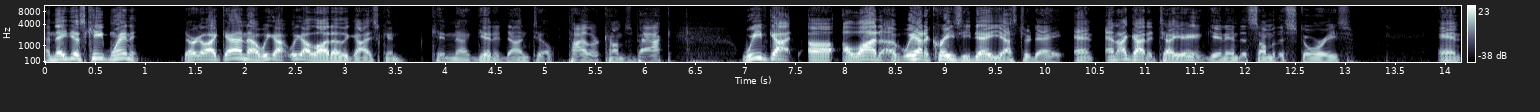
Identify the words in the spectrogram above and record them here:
and they just keep winning. They're like, ah, no, we got we got a lot of other guys can can uh, get it done till Tyler comes back. We've got uh, a lot of. We had a crazy day yesterday, and and I got to tell you, can get into some of the stories, and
